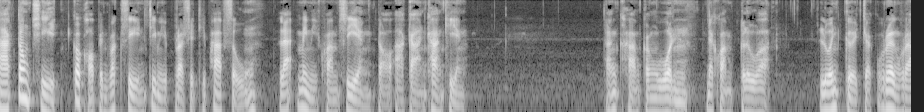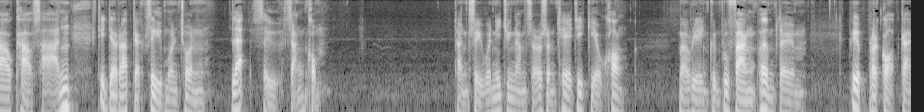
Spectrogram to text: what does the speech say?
หากต้องฉีดก็ขอเป็นวัคซีนที่มีประสิทธิภาพสูง และไม่มีความเสี่ยงต่ออาการข้างเคียง ทั้งความกังวลและความกลัว ล้วนเกิดจากเรื่องราวข่าวสารที่ได้รับจากสื่อมวลชน และสื่อสังคมท่านสื่อวันนี้จึงนำสารสนเทศที่เกี่ยวข้อง มาเรียนคุณผู้ฟังเพิ่มเติม เพื่อประกอบการ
